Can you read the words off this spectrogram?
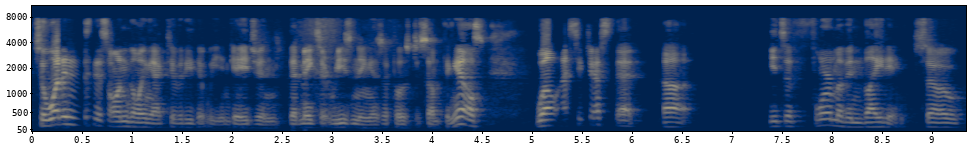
so what is this ongoing activity that we engage in that makes it reasoning as opposed to something else? Well, I suggest that uh, it's a form of inviting. So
